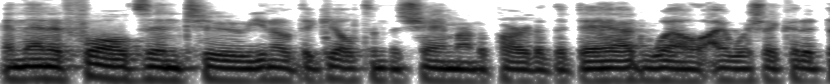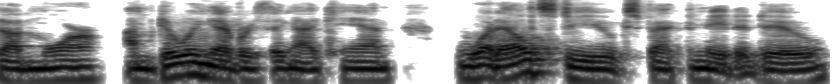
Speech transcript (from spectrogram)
and then it falls into you know the guilt and the shame on the part of the dad. Well i wish i could have done more. I'm doing everything i can. What else do you expect me to do?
